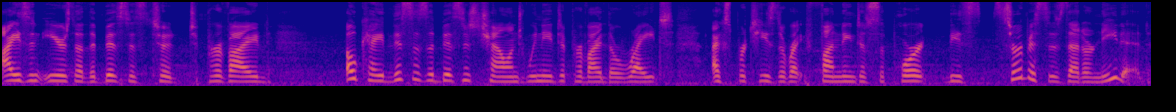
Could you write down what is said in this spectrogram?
eyes and ears of the business to, to provide okay, this is a business challenge, we need to provide the right expertise, the right funding to support these services that are needed.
